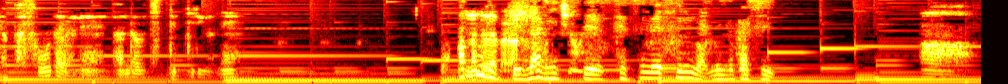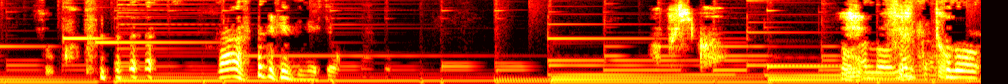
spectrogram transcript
やっぱそうだよね。だんだん映ってってるよね。アプリって何って説明するのは難しい。ああ、そうか。なんて説明しよアう。ねあの、する何か、とその、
